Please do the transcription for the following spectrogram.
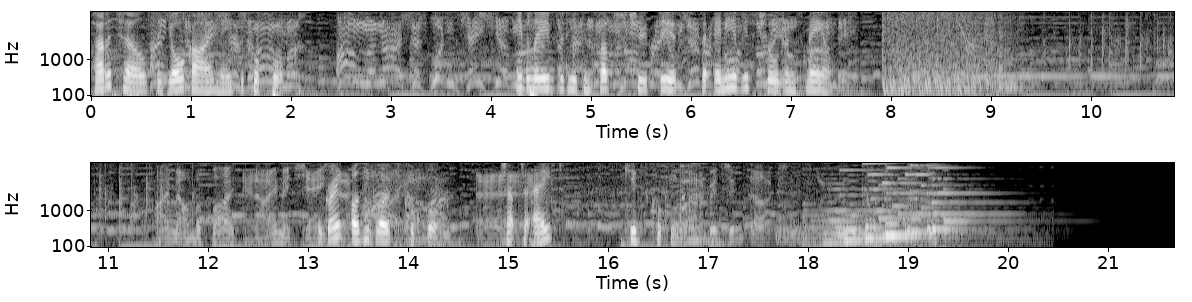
How to tell that your guy needs a cookbook. He believes that he can substitute this for any of his children's meals. I'm on the fight, and I'm a The Great Aussie Blokes Cookbook, Chapter 8 Kids Cooking.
